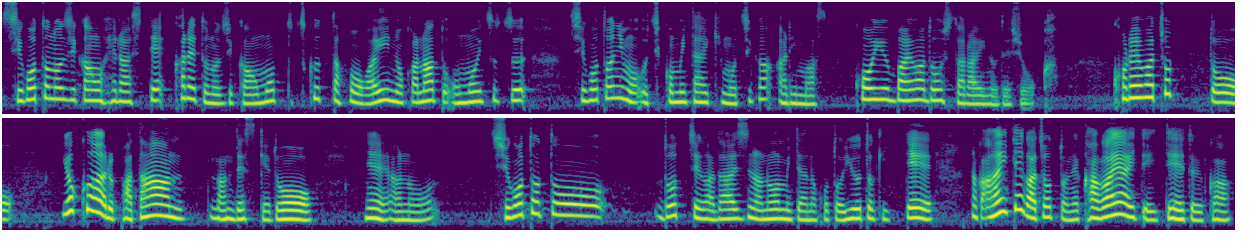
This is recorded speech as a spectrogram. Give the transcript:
仕事の時間を減らして彼との時間をもっと作った方がいいのかなと思いつつ仕事にも打ち込みたい気持ちがあります。こういう場合はどうしたらいいのでしょうか？これはちょっとよくあるパターンなんですけどねあの仕事とどっちが大事なのみたいなことを言う時ってなんか相手がちょっとね輝いていてというか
